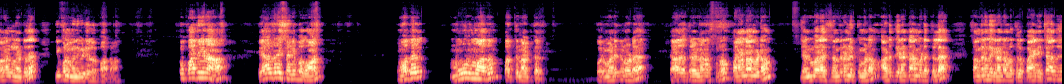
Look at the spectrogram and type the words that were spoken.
பலன்கள்ன்றதை இப்போ நம்ம இந்த வீடியோவில் பார்க்கலாம். இப்போ பார்த்தீங்கன்னா ஏழரை சனி பகவான் முதல் மூணு மாதம் பத்து நாட்கள். ஒரு மனிதனோட ஜாதகத்தில் என்ன சொல்றோம்? பன்னெண்டாம் இடம் ஜென்மராசி சந்திரன் இருக்கும் இடம் அடுத்து இரண்டாம் இடத்துல சந்திரனுக்கு இரண்டாம் இடத்துல பயணிச்சா அது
